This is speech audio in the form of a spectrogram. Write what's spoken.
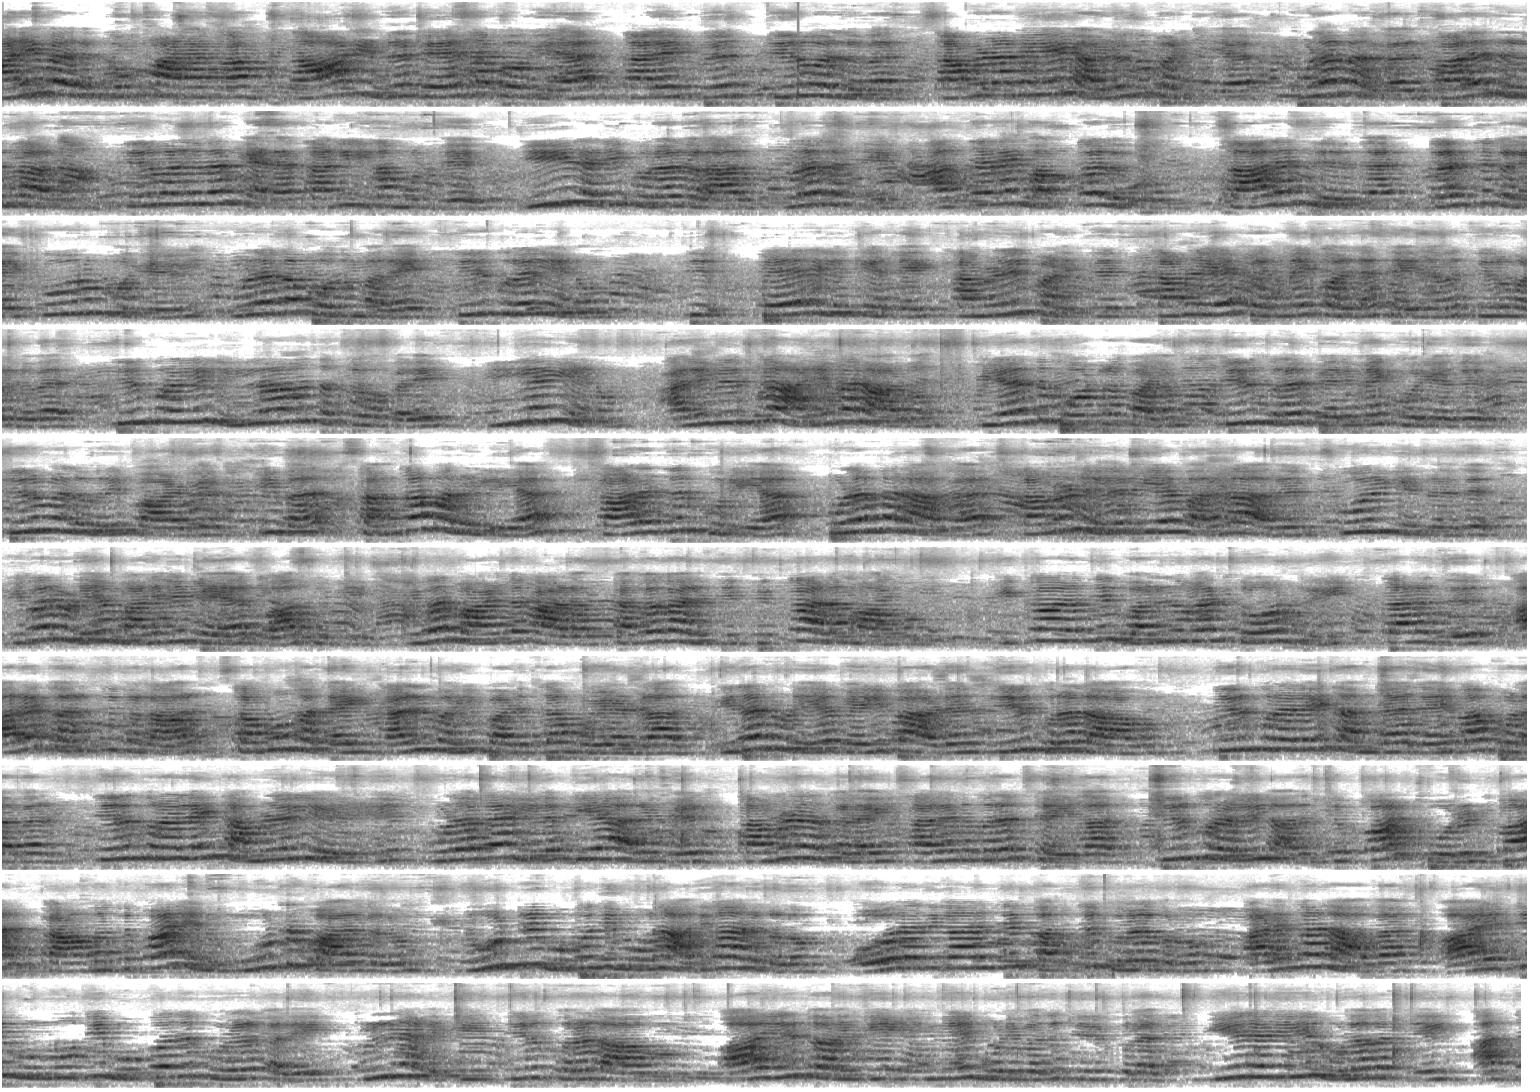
அனைவருக்கும் வணக்கம். நான் இன்று பேச போகிற தலைப்பு திருவள்ளுவர். தமிழனையை அழகுபடுத்திய புலவர்கள் பலர் இருந்தாலும் திருவள்ளுவர்க்கென தனி இடம் உண்டு. ஈரடி குரல்களால் உலகத்தில் அத்தனை மக்களுக்கும் சால சிறந்த கருத்துக்களை கூறும் வகையில் உலக பொதுமறை திருக்குறள் எனும் திருக்குறளில் இல்லாத தத்துவங்களே இல்லை எனும் அளவிற்கு அனைவராலும் வியந்து போற்றப்படும் திருக்குறள் பெருமைக்குரியது. திருவள்ளுவரின் வாழ்வு. இவர் சங்கம் அருளிய காலத்திற்குரிய புலவராக தமிழ் இலக்கிய வரலாறு கூறுகின்றது. இவருடைய மனைவி பெயர் வாசுகி. இவர் வாழ்ந்த காலம் சங்க காலத்தில் அறக்கருத்துக்களால் சமூகத்தை நல்வழிப்படுத்த முயன்றார். இதனுடைய வெளிப்பாடு திருக்குறள் ஆகும் திருக்குறளை தந்த தெய்வா புலவர் திருக்குறளை தமிழில் எழுதி உலக இலக்கிய அரங்கில் தமிழர்களை தலைநிமிரச் செய்தார். திருக்குறளில் அறத்துப்பால் பொருட்பால் காமத்துப்பால் எனும் ஆயில் திருக்குறள். ஈரடியில் உலகத்தில் அத்த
